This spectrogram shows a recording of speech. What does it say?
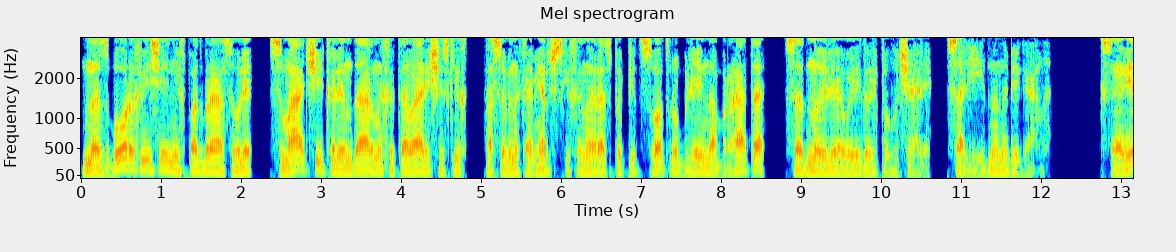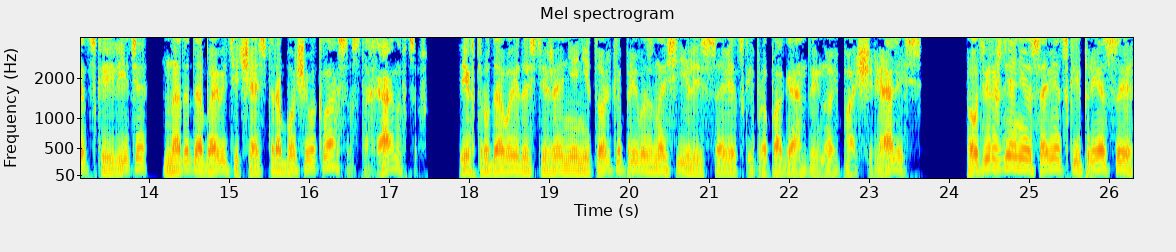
на сборах весенних подбрасывали, с матчей календарных и товарищеских, особенно коммерческих, иной раз по 500 рублей на брата с одной левой игры получали. Солидно набегало. К советской элите надо добавить и часть рабочего класса, стахановцев. Их трудовые достижения не только превозносились советской пропагандой, но и поощрялись. По утверждению советской прессы,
